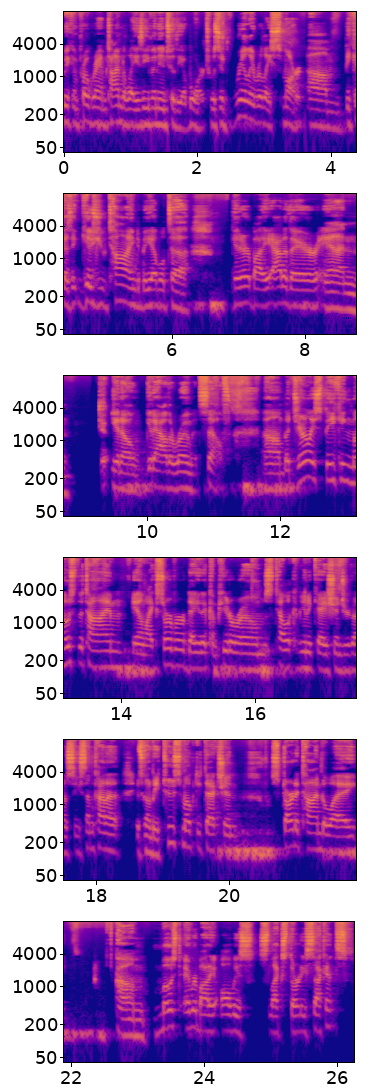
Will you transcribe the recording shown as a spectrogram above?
we can program time delays even into the aborts, which is really, really smart um, because it gives you time to be able to get everybody out of there and you know, get out of the room itself. Um, but generally speaking, most of the time in like server data, computer rooms, telecommunications, you're going to see some kind of, it's going to be two smoke detection, started time delay. Um, most everybody always selects 30 seconds.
